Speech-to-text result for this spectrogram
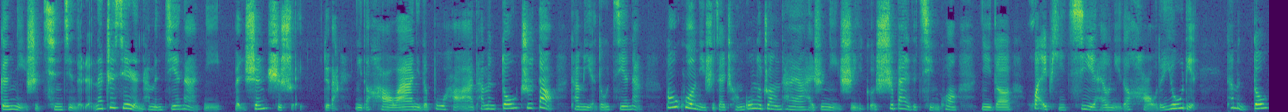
跟你是亲近的人。那这些人，他们接纳你本身是谁，对吧？你的好啊，你的不好啊，他们都知道，他们也都接纳。包括你是在成功的状态啊，还是你是一个失败的情况，你的坏脾气，还有你的好的优点，他们都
